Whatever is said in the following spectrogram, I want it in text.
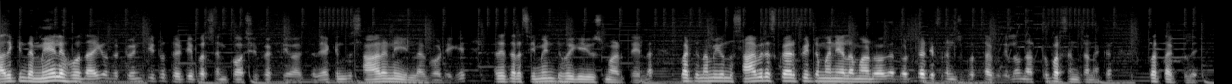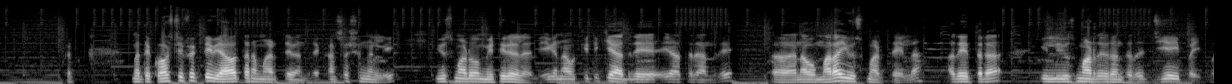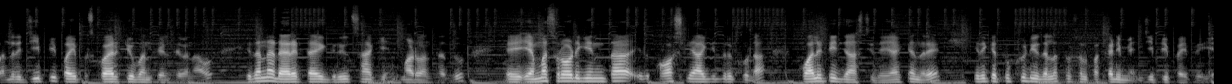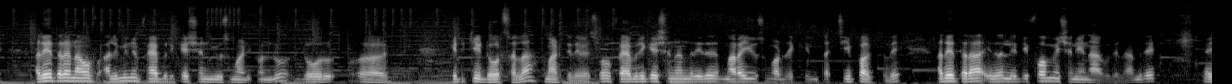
ಅದಕ್ಕಿಂತ ಮೇಲೆ ಹೋದಾಗೆ ಒಂದು twenty to thirty percent cost effective ಆಗ್ತದೆ. ಯಾಕೆಂದರೆ ಸಾರನೇ ಇಲ್ಲ ಗೋಡೆಗೆ. ಅದೇ ಥರ ಸಿಮೆಂಟ್ ಹೋಗಿ ಯೂಸ್ ಮಾಡ್ತಾ ಇಲ್ಲ. ಬಟ್ ನಮಗೆ ಒಂದು ಸಾವಿರ ಸ್ಕ್ವೇರ್ ಫೀಟ್ ಮನೆಯೆಲ್ಲ ಮಾಡುವಾಗ ದೊಡ್ಡ ಡಿಫ್ರೆನ್ಸ್ ಗೊತ್ತಾಗೋದಿಲ್ಲ. ಒಂದು ಹತ್ತು ಪರ್ಸೆಂಟ್ ತನಕ ಗೊತ್ತಾಗ್ತದೆ. ಮತ್ತು ಕಾಸ್ಟ್ ಇಫೆಕ್ಟಿವ್ ಯಾವ ಥರ ಮಾಡ್ತೇವೆ ಅಂದರೆ ಕನ್ಸ್ಟ್ರಕ್ಷನಲ್ಲಿ ಯೂಸ್ ಮಾಡುವ ಮೆಟೀರಿಯಲಲ್ಲಿ ಈಗ ನಾವು ಕಿಟಕಿ ಆದರೆ ಯಾವ ಥರ ಅಂದರೆ ನಾವು ಮರ ಯೂಸ್ ಮಾಡ್ತಾ ಇಲ್ಲ. ಅದೇ ಥರ ಇಲ್ಲಿ ಯೂಸ್ ಮಾಡದೇ ಇರುವಂಥದ್ದು ಜಿ ಐ ಪೈಪ್ ಅಂದರೆ G P pipe square tube ಅಂತ ಹೇಳ್ತೇವೆ ನಾವು. ಇದನ್ನು ಡೈರೆಕ್ಟಾಗಿ ಗ್ರಿಲ್ಸ್ ಹಾಕಿ ಮಾಡುವಂಥದ್ದು. ಎಂ ಎಸ್ ರೋಡ್ಗಿಂತ ಇದು ಕಾಸ್ಟ್ಲಿ ಆಗಿದ್ದರೂ ಕೂಡ ಕ್ವಾಲಿಟಿ ಜಾಸ್ತಿ ಇದೆ. ಯಾಕೆಂದರೆ ಇದಕ್ಕೆ ತುಕ್ಕು ಹಿಡಿಯೋದೆಲ್ಲ ಸ್ವಲ್ಪ ಕಡಿಮೆ ಜಿ ಪಿ ಪೈಪಿಗೆ ಅದೇ ಥರ ನಾವು ಅಲ್ಯೂಮಿನಿಯಂ ಫ್ಯಾಬ್ರಿಕೇಶನ್ ಯೂಸ್ ಮಾಡಿಕೊಂಡು ಡೋರ್ ಕಿಟಕಿ ಡೋರ್ಸ್ ಎಲ್ಲ ಮಾಡ್ತಿದ್ದೇವೆ. ಸೊ ಫ್ಯಾಬ್ರಿಕೇಶನ್ ಅಂದರೆ ಇದು ಮರ ಯೂಸ್ ಮಾಡೋದಕ್ಕಿಂತ ಚೀಪ್ ಆಗ್ತದೆ. ಅದೇ ಥರ ಇದರಲ್ಲಿ ಡಿಫಾರ್ಮೇಷನ್ ಏನಾಗೋದಿಲ್ಲ. ಅಂದರೆ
